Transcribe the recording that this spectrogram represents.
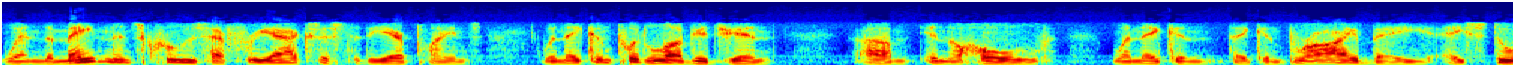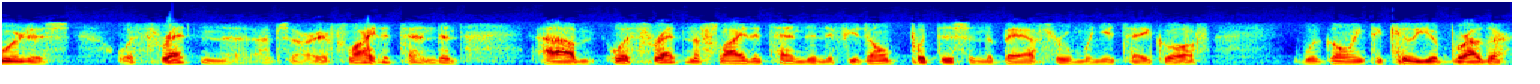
when the maintenance crews have free access to the airplanes, when they can put luggage in um, in the hold, when they can they can bribe a a stewardess or threaten i I'm sorry a flight attendant um, or threaten the flight attendant if you don't put this in the bathroom when you take off, we're going to kill your brother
